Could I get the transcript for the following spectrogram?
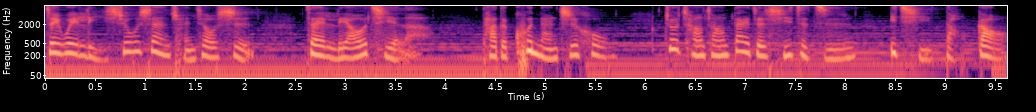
这位李修善传教士在了解了他的困难之后，就常常带着习子侄一起祷告，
